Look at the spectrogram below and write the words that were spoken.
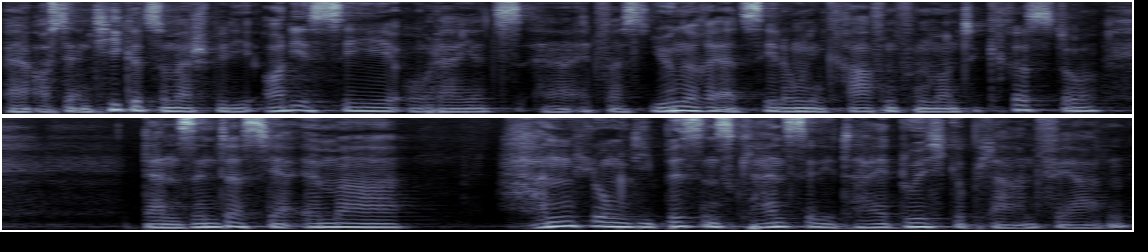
äh, aus der Antike zum Beispiel die Odyssee oder jetzt äh, etwas jüngere Erzählungen, den Grafen von Monte Cristo, dann sind das ja immer Handlungen, die bis ins kleinste Detail durchgeplant werden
